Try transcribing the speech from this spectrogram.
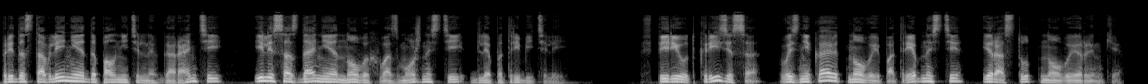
предоставление дополнительных гарантий или создание новых возможностей для потребителей. В период кризиса возникают новые потребности и растут новые рынки.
